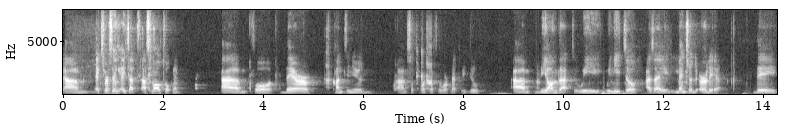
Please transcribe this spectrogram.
um, expressing it's a, a, small token um, for their continued um, support of the work that we do. Um, beyond that, we, we need to, as I mentioned earlier, the,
